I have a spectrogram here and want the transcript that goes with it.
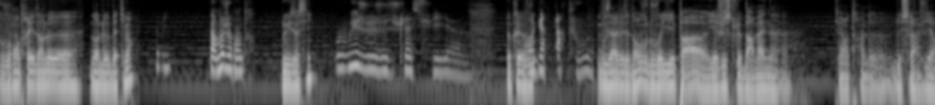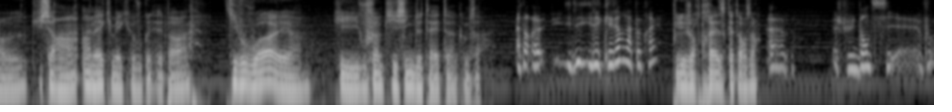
Vous rentrez dans le, dans le bâtiment? Alors moi je rentre. Louise aussi? Oui, je, je- je la suis. euh, Donc euh, on vous, regarde partout. vous arrivez dedans, vous le voyez pas. Il y a juste le barman euh, qui est en train de, de servir, euh, qui sert un, un mec, mais que vous connaissez pas, qui vous voit et qui vous fait un petit signe de tête, comme ça. Attends, euh, il, est, il est quelle heure là à peu près? Il est genre 13, 14 heures. Euh, je lui demande si vous,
